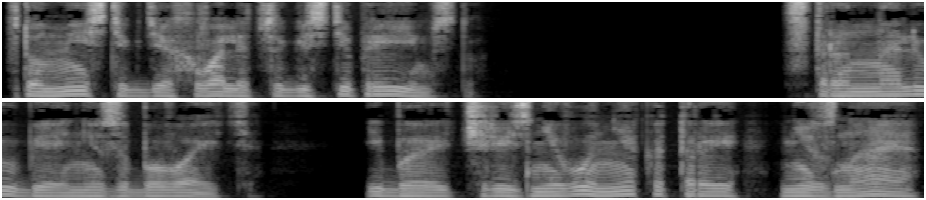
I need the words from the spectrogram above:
в том месте, где хвалится гостеприимство. «Страннолюбие не забывайте, ибо через него некоторые, не зная,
